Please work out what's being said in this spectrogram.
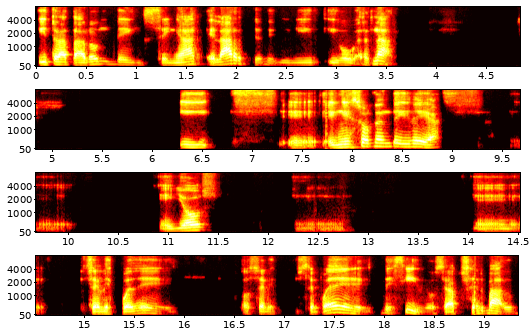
y trataron de enseñar el arte de vivir y gobernar. Y eh, en ese orden de ideas, eh, ellos eh, se les puede, o se, se puede decir, o se ha observado,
